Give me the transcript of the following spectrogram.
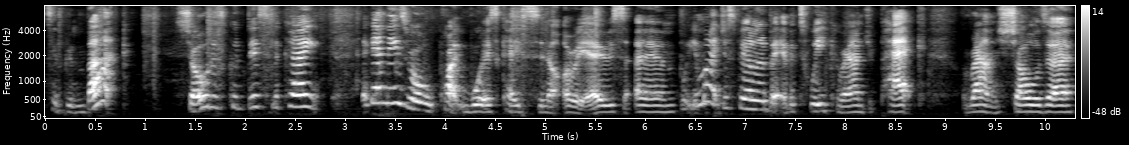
tipping back shoulders could dislocate. Again, these are all quite worst case scenarios, um, but you might just feel a bit of a tweak around your pec, around the shoulder,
